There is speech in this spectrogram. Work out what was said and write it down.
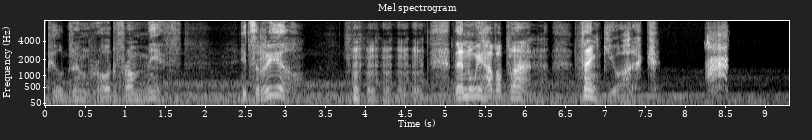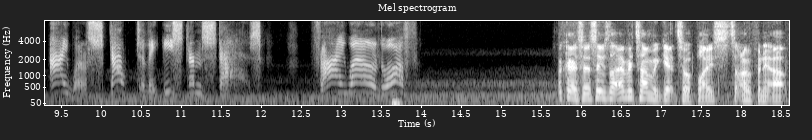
pilgrim road from myth. It's real. then we have a plan. Thank you, Arik. I will scout to the eastern stairs. Fly well, dwarf. Okay, so it seems like every time we get to a place to open it up,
